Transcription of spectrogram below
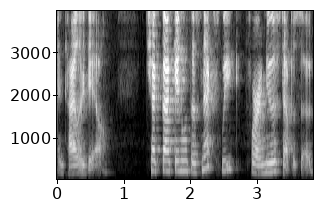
and Tyler Dale. Check back in with us next week for our newest episode.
